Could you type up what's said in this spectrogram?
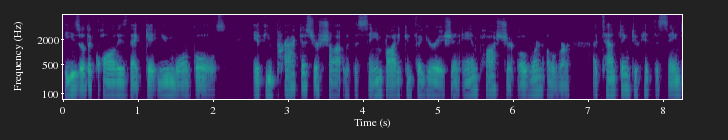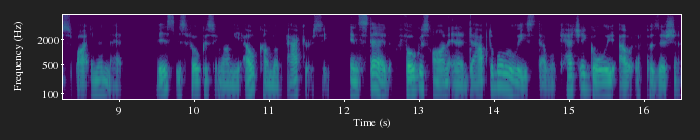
These are the qualities that get you more goals. If you practice your shot with the same body configuration and posture over and over, attempting to hit the same spot in the net, this is focusing on the outcome of accuracy. Instead, focus on an adaptable release that will catch a goalie out of position.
